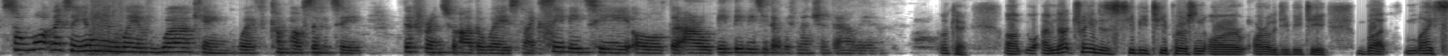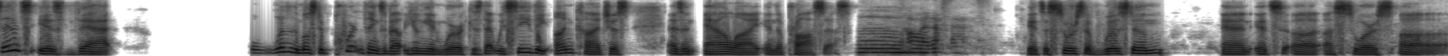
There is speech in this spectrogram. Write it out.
so what makes a jungian way of working with compulsivity different to other ways like CBT or the RO DBT that we've mentioned earlier? Okay. Um, well, I'm not trained as a CBT person or RODBT, but my sense is that one of the most important things about Jungian work is that we see the unconscious as an ally in the process. Mm, oh, I love that. It's a source of wisdom, and it's a, a source uh,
